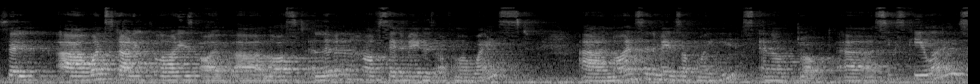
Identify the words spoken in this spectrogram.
So uh, once starting Pilates, I've uh, lost 11 and a half centimetres off my waist, uh, 9 centimetres off my hips, and I've dropped uh, 6 kilos.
